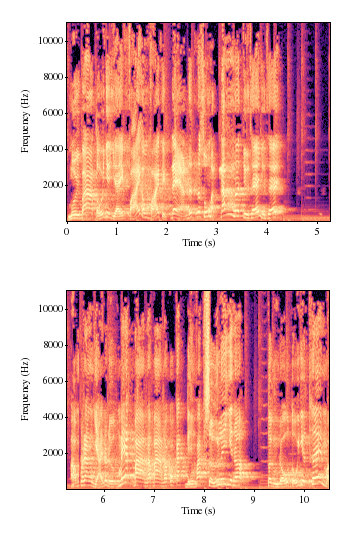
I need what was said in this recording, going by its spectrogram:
13 tuổi như vậy phải không phải thì đè đít nó xuống mà đánh nó như thế như thế. Ông răng dạy nó được mét ba nó ba nó có cách biện pháp xử lý với nó. Từng độ tuổi như thế mà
